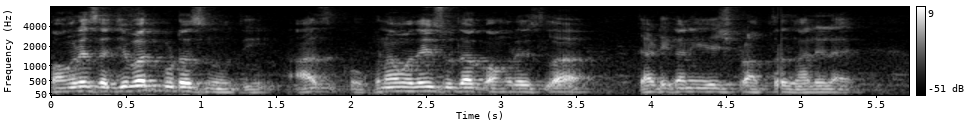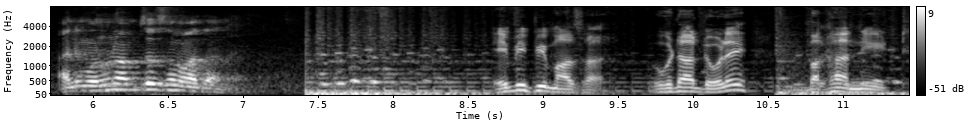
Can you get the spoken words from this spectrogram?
काँग्रेस अजिबात कुठंच नव्हती. आज कोकणामध्ये सुद्धा काँग्रेसला त्या ठिकाणी यश प्राप्त झालेलं आहे. आणि म्हणून आमचं समाधान आहे. एबीपी माझा. उघडा डोळे बघा नीट.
